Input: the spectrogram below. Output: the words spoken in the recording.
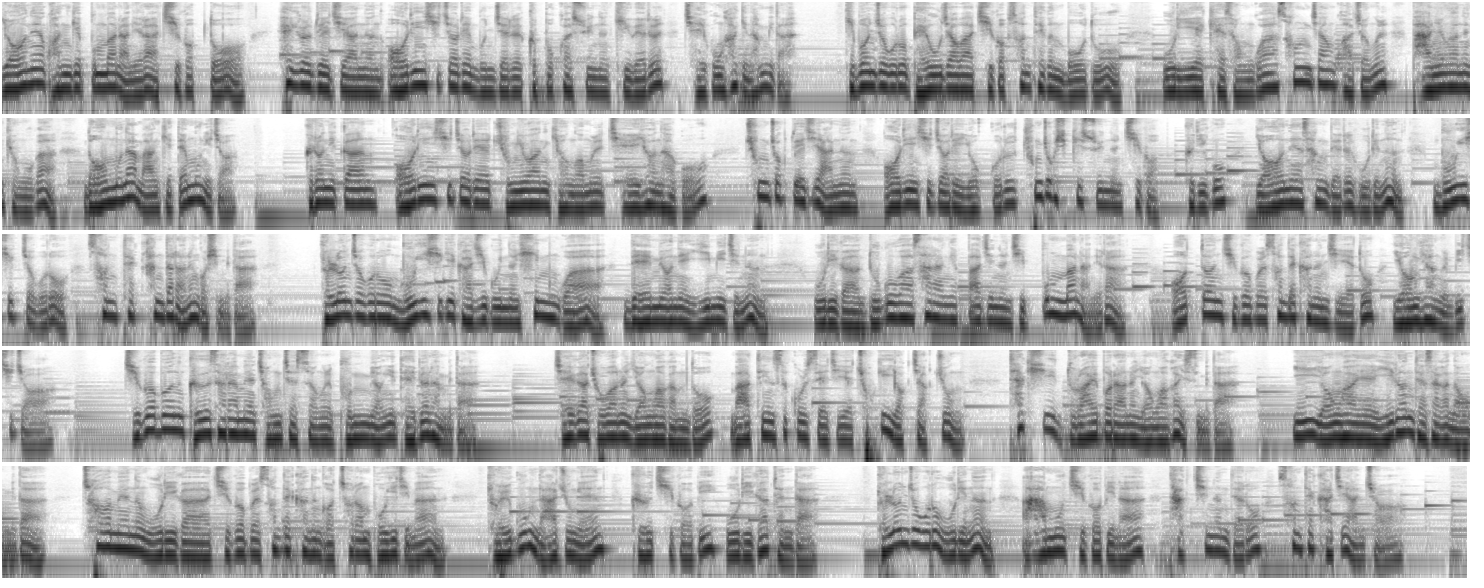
연애 관계뿐만 아니라 직업도 해결되지 않은 어린 시절의 문제를 극복할 수 있는 기회를 제공하긴 합니다. 기본적으로 배우자와 직업 선택은 모두 우리의 개성과 성장 과정을 반영하는 경우가 너무나 많기 때문이죠. 그러니까 어린 시절의 중요한 경험을 재현하고 충족되지 않은 어린 시절의 욕구를 충족시킬 수 있는 직업 그리고 연애 상대를 우리는 무의식적으로 선택한다라는 것입니다. 결론적으로 무의식이 가지고 있는 힘과 내면의 이미지는 우리가 누구와 사랑에 빠지는지 뿐만 아니라 어떤 직업을 선택하는지에도 영향을 미치죠. 직업은 그 사람의 정체성을 분명히 대변합니다. 제가 좋아하는 영화 감독 마틴 스콜세지의 초기 역작 중 택시 드라이버라는 영화가 있습니다. 이 영화에 이런 대사가 나옵니다. 처음에는 우리가 직업을 선택하는 것처럼 보이지만 결국 나중엔 그 직업이 우리가 된다. 결론적으로 우리는 아무 직업이나 닥치는 대로 선택하지 않죠.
